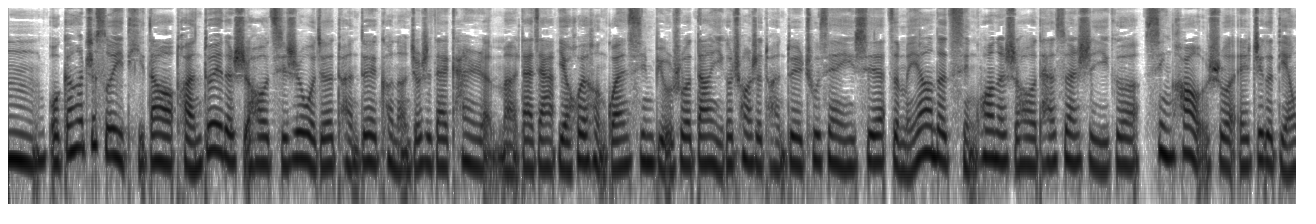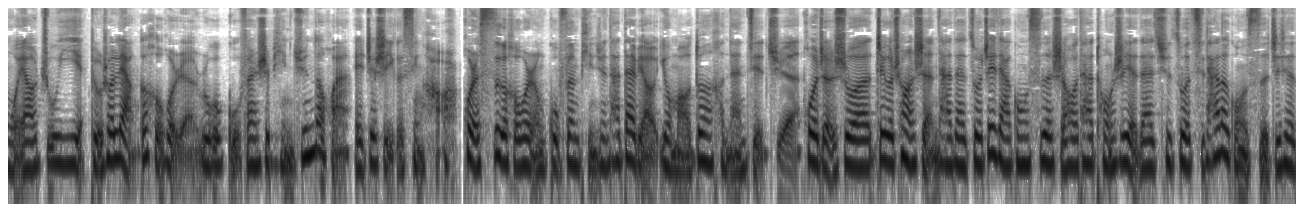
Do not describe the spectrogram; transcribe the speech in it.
嗯，我刚刚之所以提到团队的时候，其实我觉得团队可能就是在看人嘛，大家也会很关心。比如说，当一个创始团队出现一些怎么样的情况的时候，它算是一个信号，说，哎，这个点我要注意。比如说，两个合伙人如果股份是平均的话，哎，这是一个信号；或者四个合伙人股份平均，它代表有矛盾很难解决；或者说，这个创始人他在做这家公司的时候，他同时也在去做其他的公司，这些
